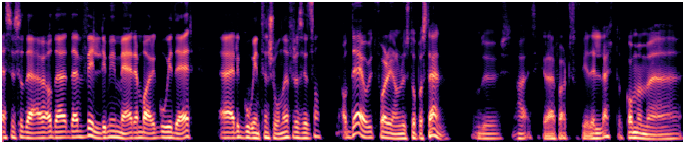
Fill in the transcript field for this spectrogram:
Jeg synes jo det er, og det, er- det er veldig mye mer enn bare gode ideer, eh, eller gode intensjoner, for å si det sånn. Og det er jo utfordringen når du står på steinen, som du har sikkert erfart, Sofie. Det er lett å komme med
